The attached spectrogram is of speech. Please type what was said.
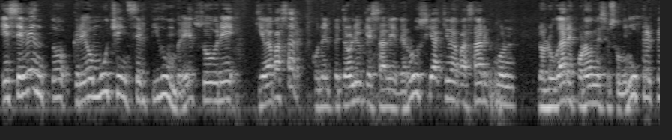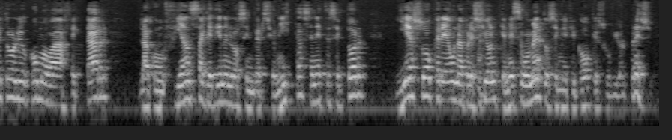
Ese evento creó mucha incertidumbre sobre qué va a pasar con el petróleo que sale de Rusia, qué va a pasar con los lugares por donde se suministra el petróleo, cómo va a afectar la confianza que tienen los inversionistas en este sector y eso crea una presión que en ese momento significó que subió el precio.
